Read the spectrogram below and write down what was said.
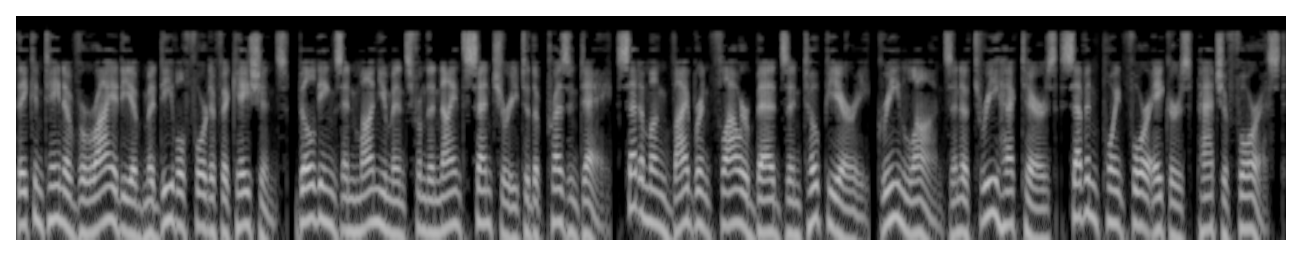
They contain a variety of medieval fortifications, buildings and monuments from the 9th century to the present day, set among vibrant flower beds and topiary, green lawns and a 3 hectares, 7.4 acres patch of forest.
